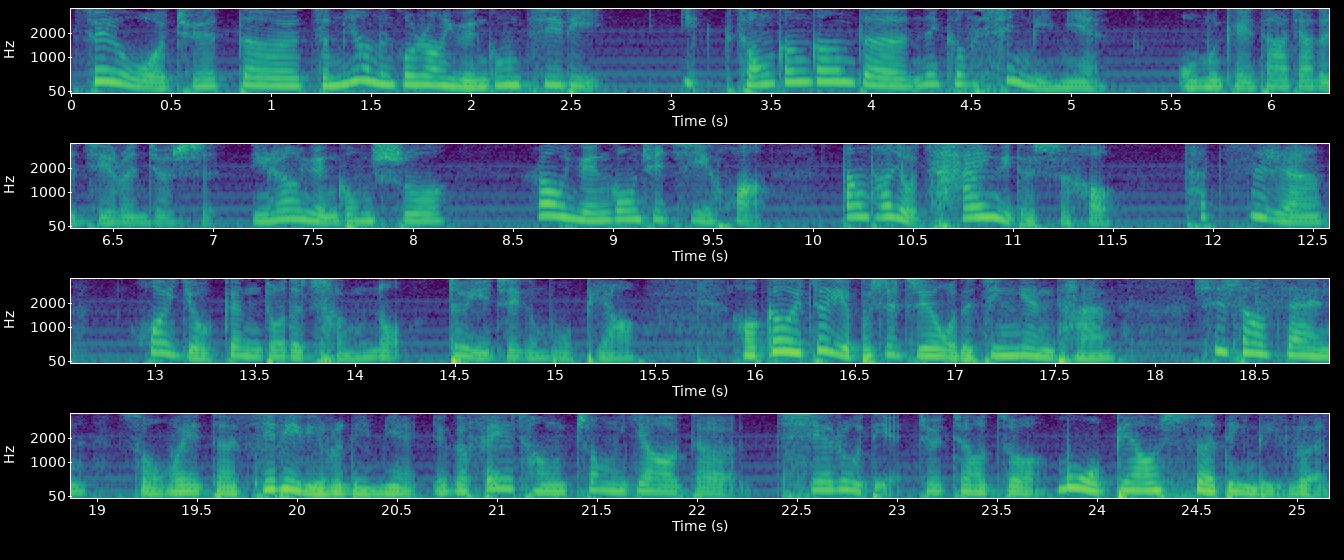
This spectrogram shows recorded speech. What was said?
所以我觉得，怎么样能够让员工激励？一从刚刚的那封信里面，我们给大家的结论就是：你让员工说，让员工去计划。当他有参与的时候，他自然会有更多的承诺对于这个目标。好，各位，这也不是只有我的经验谈。事实上，在所谓的激励理论里面，有个非常重要的切入点，就叫做目标设定理论。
